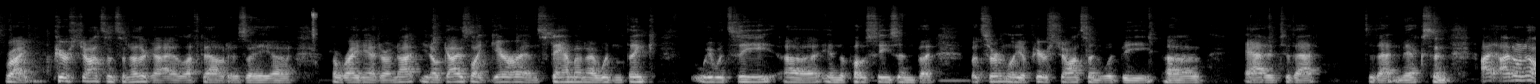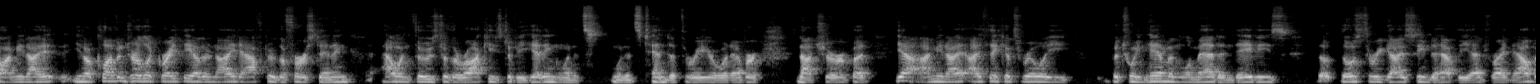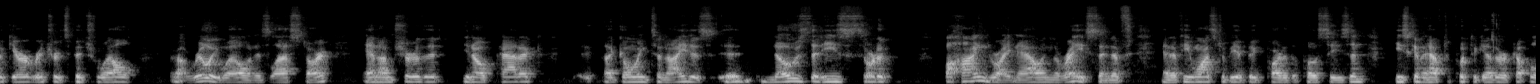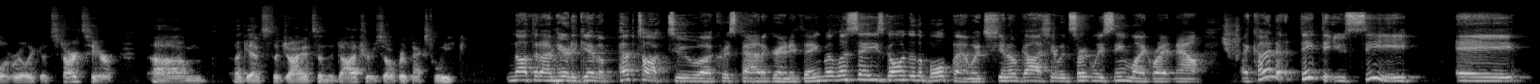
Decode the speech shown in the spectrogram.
Right. Pierce Johnson's another guy I left out as a, uh, a right hander. I'm not, you know, guys like Guerra and Stammen, I wouldn't think we would see uh, in the postseason, but but certainly a Pierce Johnson would be uh, added to that to that mix. And I, I don't know. I mean, I you know Clevinger looked great the other night after the first inning. How enthused are the Rockies to be hitting when it's when it's ten to three or whatever? Not sure, but yeah, I mean, I, I think it's really between him and Lamet and Davies. Th- those three guys seem to have the edge right now. But Garrett Richards pitched well, uh, really well in his last start, and I'm sure that you know Paddack uh, going tonight is uh, knows that he's sort of behind right now in the race, and if and if he wants to be a big part of the postseason, he's going to have to put together a couple of really good starts here um, against the Giants and the Dodgers over the next week. Not that I'm here to give a pep talk to uh, Chris Paddack or anything, but let's say he's going to the bullpen, which you know, gosh, it would certainly seem like right now. I kind of think that you see a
